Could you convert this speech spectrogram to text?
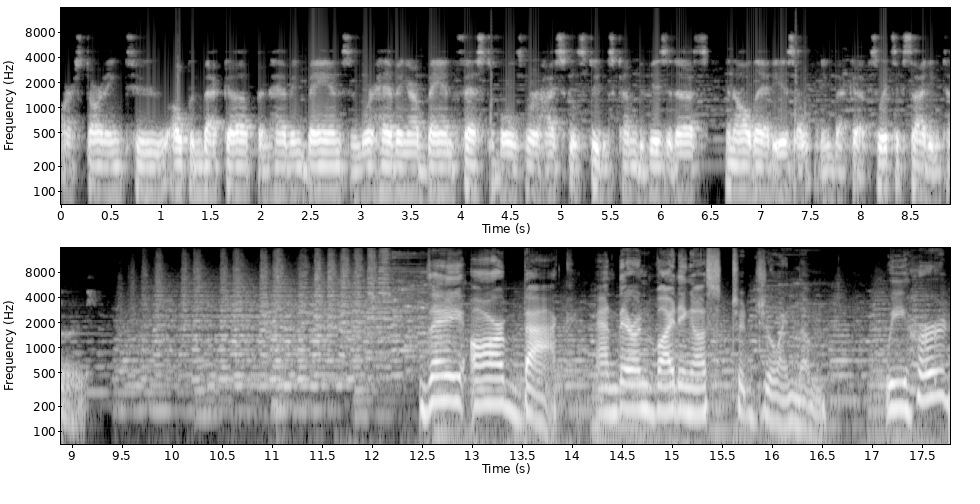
are starting to open back up and having bands, and we're having our band festivals where high school students come to visit us, and all that is opening back up. So it's exciting times. They are back, and they're inviting us to join them. We heard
